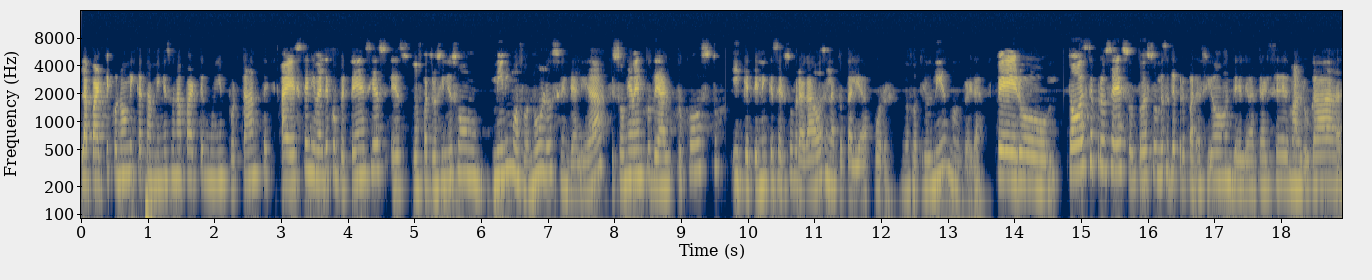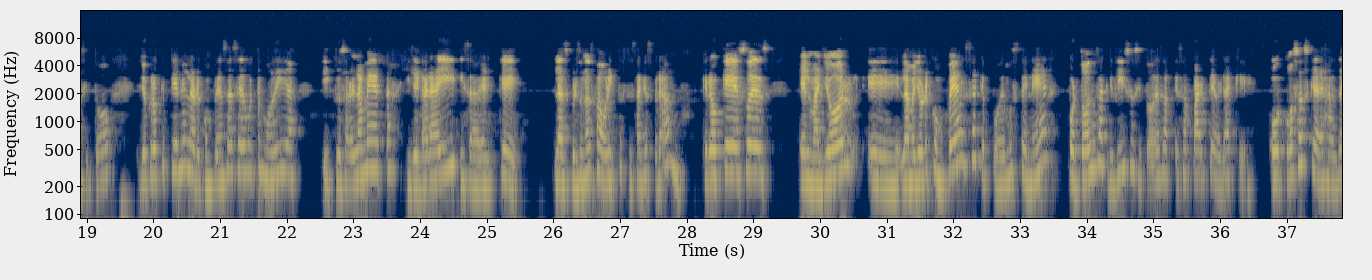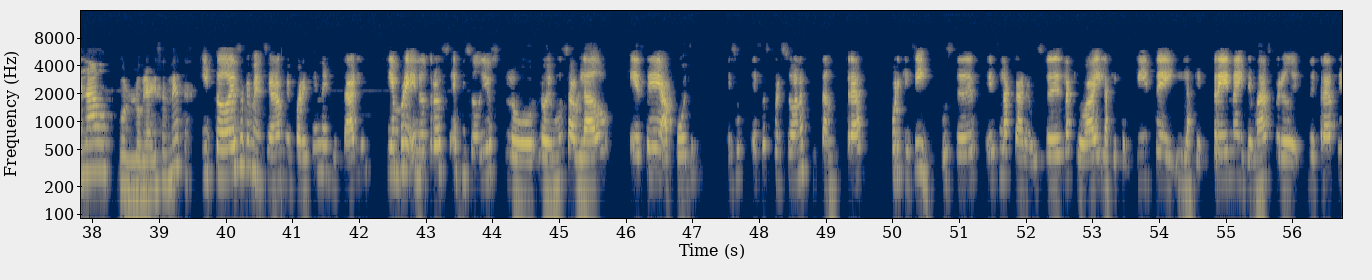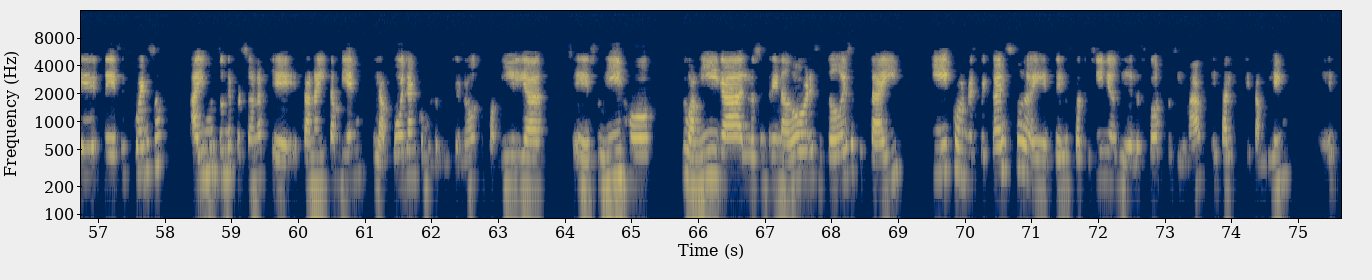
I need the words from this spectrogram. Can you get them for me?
la parte económica también es una parte muy importante. A este nivel de competencias, los patrocinios son mínimos o nulos en realidad. Son eventos de alto costo y que tienen que ser sufragados en la totalidad por nosotros mismos, ¿verdad? Pero todo este proceso, todos estos meses de preparación, de levantarse de madrugadas y todo, yo creo que tienen la recompensa ese último día y cruzar la meta y llegar ahí y saber que las personas favoritas te están esperando. Creo que eso es el mayor, eh, la mayor recompensa que podemos tener por todos los sacrificios y toda esa, esa parte, ¿verdad? Que, o cosas que dejas de lado por lograr esas metas. Y todo eso que mencionan me parece necesario. Siempre en otros episodios lo, lo hemos hablado, ese apoyo, esos, esas personas que están detrás, porque sí, usted es la cara, usted es la que va y la que compite y la que entrena y demás, pero detrás de, de ese esfuerzo hay un montón de personas que están ahí también, que la apoyan, como lo mencionó, su familia, eh, su hijo, su amiga, los entrenadores y todo eso que está ahí. Y con respecto a esto de, los patrocinios y de los costos y demás, es algo que también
